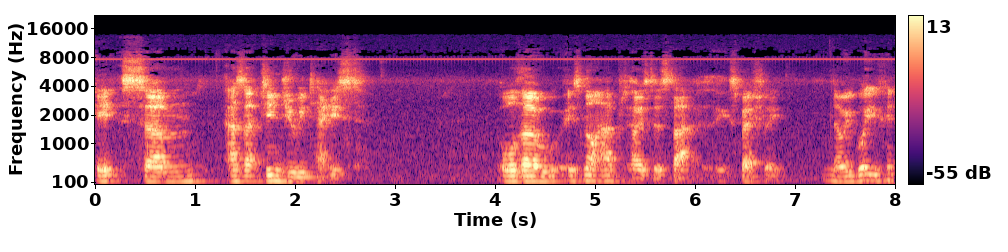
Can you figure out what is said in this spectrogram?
It's um, has that gingery taste, although it's not advertised as that, especially. No, what you can.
